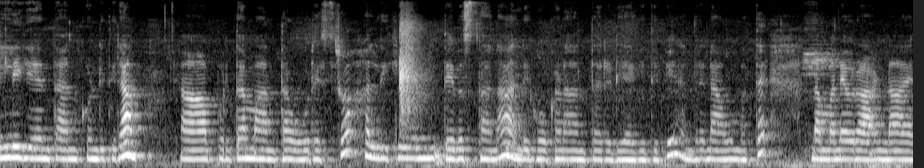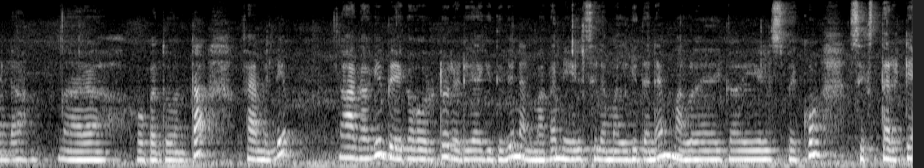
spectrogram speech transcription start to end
ಎಲ್ಲಿಗೆ ಅಂತ ಅಂದ್ಕೊಂಡಿದ್ದೀರಾ ಪುರ್ದಮ್ಮ ಅಂತ ಊರ ಹೆಸರು. ಅಲ್ಲಿಗೆ ದೇವಸ್ಥಾನ, ಅಲ್ಲಿಗೆ ಹೋಗೋಣ ಅಂತ ರೆಡಿಯಾಗಿದ್ದೀವಿ ಅಂದರೆ ನಾವು ಮತ್ತು ನಮ್ಮ ಮನೆಯವರ ಅಣ್ಣ ಎಲ್ಲ ಹೋಗೋದು ಅಂತ ಫ್ಯಾಮಿಲಿ ಹಾಗಾಗಿ ಬೇಗ ಹೊರಟು ರೆಡಿಯಾಗಿದ್ದೀವಿ ನನ್ನ ಮಗನ ಏಳ್ಸಿಲ್ಲ ಮಲಗಿದ್ದಾನೆ. ಮಲ ಈಗ ಏಳಿಸ್ಬೇಕು. ಸಿಕ್ಸ್ ತರ್ಟಿ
